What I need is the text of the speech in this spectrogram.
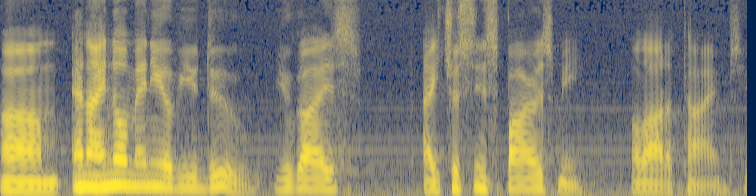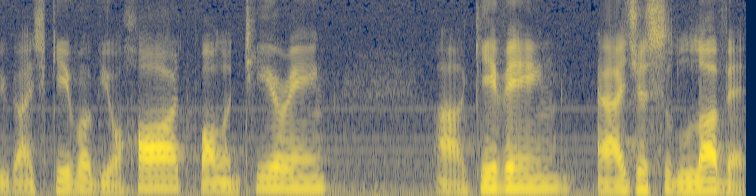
Um, and I know many of you do. You guys, it just inspires me a lot of times. You guys give of your heart, volunteering, uh, giving. I just love it.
